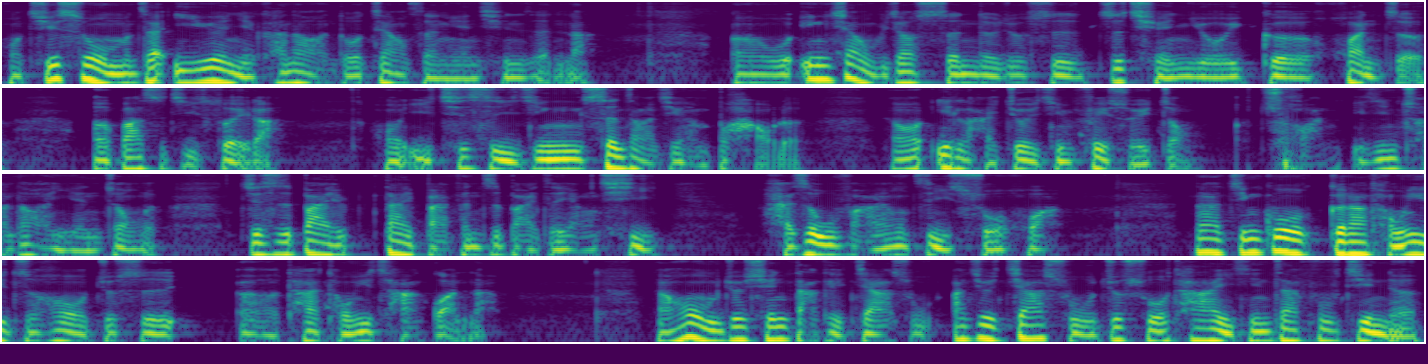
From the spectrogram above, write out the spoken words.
哦，其实我们在医院也看到很多这样子的年轻人啦。呃，我印象比较深的就是之前有一个患者，呃，八十几岁啦，哦，也其实已经肾脏已经很不好了，然后一来就已经肺水肿、喘，已经喘到很严重了，即使带带百分之百的氧气，还是无法用自己说话。那经过跟他同意之后，就是呃，他同意插管了。然后我们就先打给家属啊，就家属就说他已经在附近了，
